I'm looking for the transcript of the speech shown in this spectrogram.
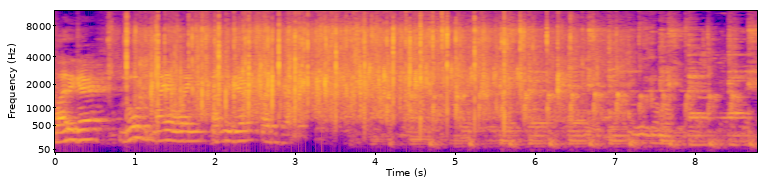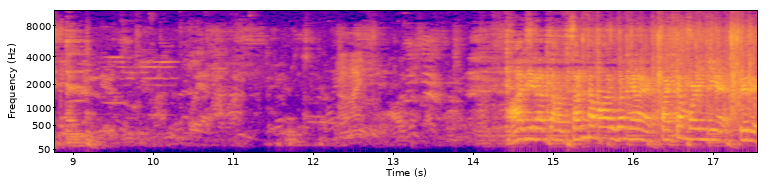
வருக நூல் நய தருக தருக ஆதீனத்தால் சண்டமாருதம் என பட்டம் வழங்கிய திரு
